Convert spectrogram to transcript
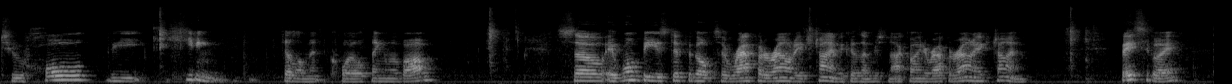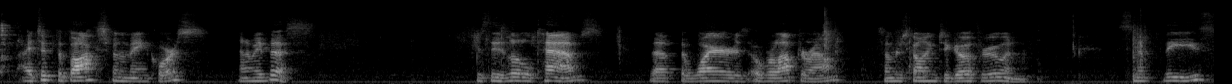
to hold the heating filament coil thingamabob so it won't be as difficult to wrap it around each time because I'm just not going to wrap it around each time. Basically, I took the box from the main course and I made this. Just these little tabs that the wire is overlapped around. So I'm just going to go through and snip these.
